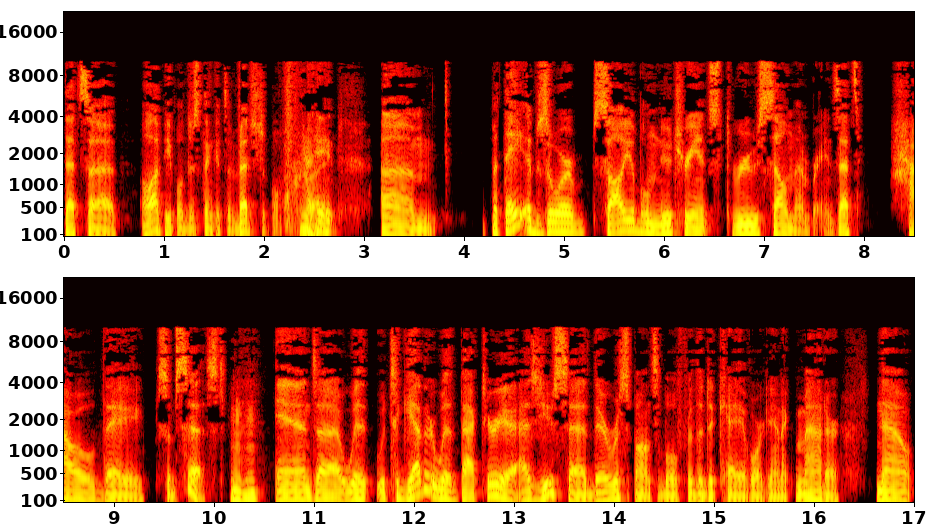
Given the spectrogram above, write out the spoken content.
that's, uh, a lot of people just think it's a vegetable, right? Um, but they absorb soluble nutrients through cell membranes. That's how they subsist. And, uh, with, with- together with bacteria, as you said, they're responsible for the decay of organic matter. Now,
